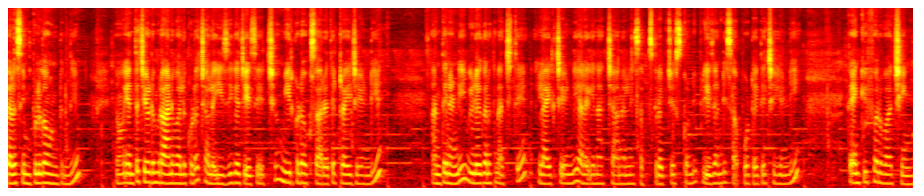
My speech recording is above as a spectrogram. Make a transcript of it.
చాలా సింపుల్గా ఉంటుంది. ఎంత చేయడం రాని వాళ్ళు కూడా చాలా ఈజీగా చేసేయచ్చు. మీరు కూడా ఒకసారి అయితే ట్రై చేయండి. అంతేనండి. వీడియో కనుక నచ్చితే లైక్ చేయండి. అలాగే నా ఛానల్ని సబ్స్క్రైబ్ చేసుకోండి. ప్లీజ్ అండి సపోర్ట్ అయితే చేయండి. Thank you for watching.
